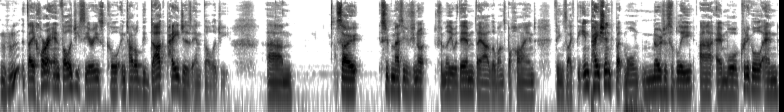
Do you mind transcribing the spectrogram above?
hmm It's a horror anthology series called entitled the Dark Pages Anthology. Um, so Supermassive, if you're not familiar with them, they are the ones behind things like The Inpatient, but more noticeably uh, and more critical and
